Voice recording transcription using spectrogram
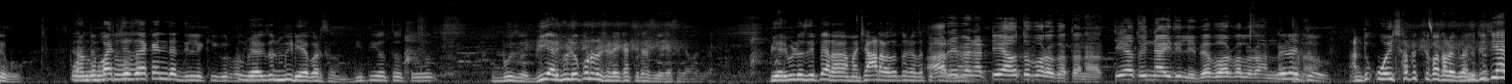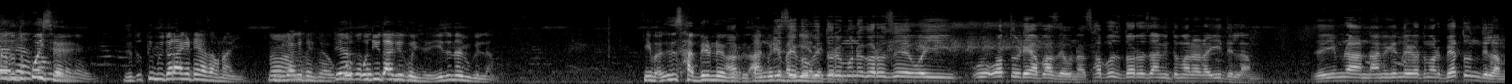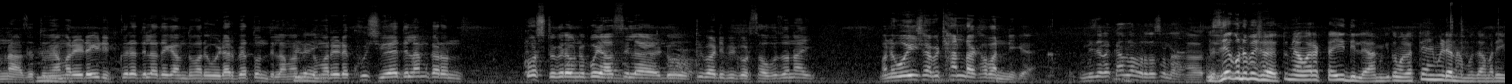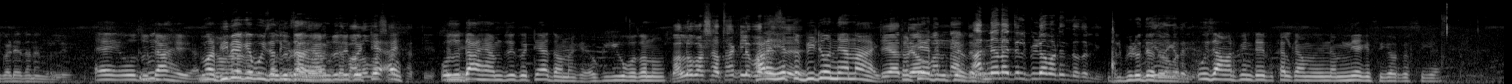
দেবো। আমি তো বাচ্চা যায় কান্দা দিলে কি করব? তুমি একজন মিডিয়া পারসন দ্বিতীয়ত তো বুঝো বিয়ার ভিডিও পনেরোশো টাকা গেছে আমার বিয়ার ভিডিও যে প্যারা মানে আট হাজার দশ হাজার আরে বেটা টিয়াও তো বড় কথা না। টিয়া তুই নাই দিলি ব্যবহার ভালো না। আমি তো ওই সাপেক্ষে কথা লাগলাম তুই টিয়ার তো কইছে যে তুমি তো আগে টিয়া যাও নাই তুমি আগে চাইছো ওদি তো আগে কইছে। এই জন্য আমি কইলাম। এবার যদি সাব্বির নয় করতো সাব্বির নিজে ভিতরে মনে করো যে ওই ও- অত বাজেও না। সাপোজ ধরো যে আমি তোমার একটা ই দিলাম যে ইমরান আমি কিন্তু এটা তোমার বেতন দিলাম না যে তুমি আমার এটা এডিট করে দিলা দেখে আমি তোমার ওইটার বেতন দিলাম। আমি তোমার এটা খুশি হয়ে দিলাম কারণ কষ্ট করে উনি বই আসছিল একটু টিপা টিপি করছে বুঝো নাই। মানে ওই হিসাবে ঠান্ডা খাবার নিকে। নিজেরা কামলা করতেছ না? যে কোনো বিষয়ে তুমি আমার একটা ই দিলে আমি কি তোমার একটা মিডিয়া নামো যে আমার এই গাড়ি দানা বলে এই ও যদি ডাহে তোমার বিবেকে বুঝা তুমি ডাহে আমি যদি কইতে ও যদি ডাহে আমি যদি কইতে দাও না কে ও কি কি করব ভালোবাসা থাকলে আরে হে তো ভিডিও নেয় নাই। টিয়া তো দেও টিয়া বা দিবি না কে আর না নাই দিল ভিডিও মাঠেন দিলি ভিডিও দিয়ে দেবো ওই যে আমার পিনটা কালকে আমি নিয়ে গেছি ওর কাছ থেকে।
